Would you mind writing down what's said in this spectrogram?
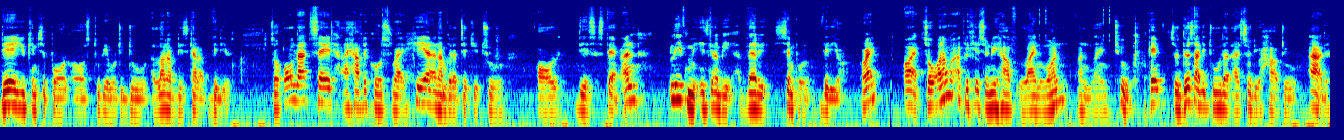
there you can support us to be able to do a lot of these kind of videos. So all that said i have the course right here and i'm going to take you through all this step. And believe me it's going to be a very simple video all right? All right so on our application we have line one and line two okay? So those are the two that i showed you how to add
